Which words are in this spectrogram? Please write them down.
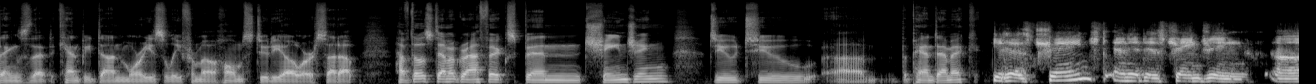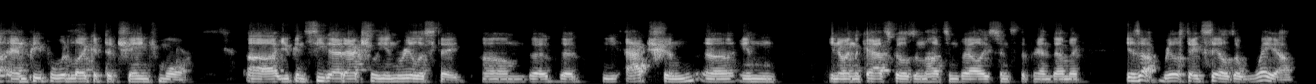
Things that can be done more easily from a home studio or setup. Have those demographics been changing due to uh, the pandemic? It has changed and it is changing, uh, and people would like it to change more. Uh, you can see that actually in real estate. Um, the, the, the action uh, in, you know, in the Catskills and the Hudson Valley since the pandemic is up. Real estate sales are way up.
